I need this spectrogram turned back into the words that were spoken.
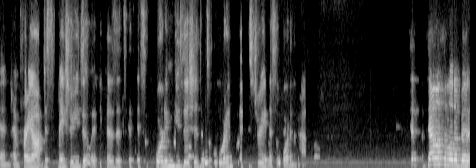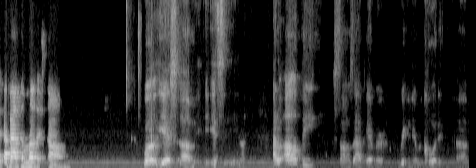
and, and pray on. Just make sure you do it because it's it's supporting musicians, it's supporting ministry, and it's supporting the gospel. Tell us a little bit about the mother song. Well, yes, um, it's out of all the songs I've ever written and recorded, um,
